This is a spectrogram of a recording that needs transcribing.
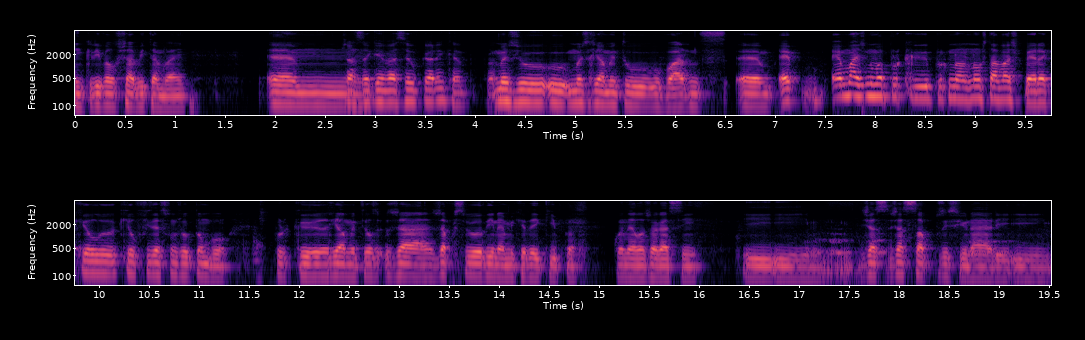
incrível, o Xabi também. Ehm, Já sei quem vai ser o pior em campo. Pronto. mas, o, o- mas realmente o, o Barnes ehm, é, é mais numa porque, porque não, não estava à espera que ele, que ele fizesse um jogo tão bom. Porque realmente ele já, já percebeu a dinâmica da equipa quando ela joga assim e, e já, se- já se sabe posicionar e, e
